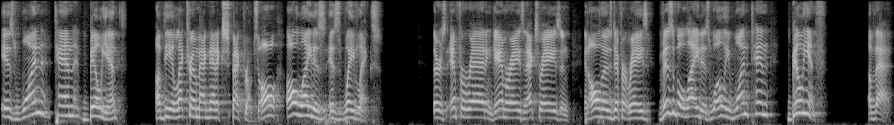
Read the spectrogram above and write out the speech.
is one ten billionth of the electromagnetic spectrum. So all, all light is, is wavelengths. There's infrared and gamma rays and X rays and, and all those different rays. Visible light is only one ten billionth of that.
